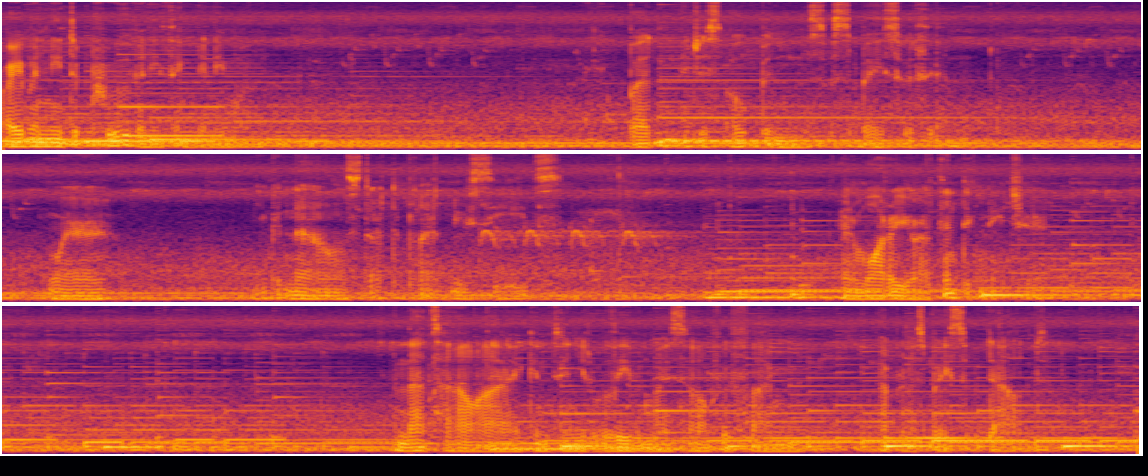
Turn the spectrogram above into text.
or even need to prove anything to anyone. But it just opens a space within where you can now start to plant new seeds and water your authentic nature. And that's how I continue to believe in myself if I'm ever in a space of doubt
